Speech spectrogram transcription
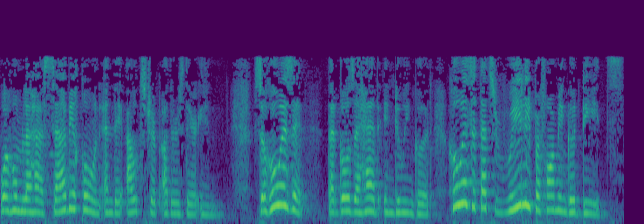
وَهُمْ لَهَا سَابِقُونَ And they outstrip others therein. So who is it that goes ahead in doing good? Who is it that's really performing good deeds?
